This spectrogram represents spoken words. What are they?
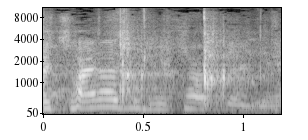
아, 잘나지 못할 때.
